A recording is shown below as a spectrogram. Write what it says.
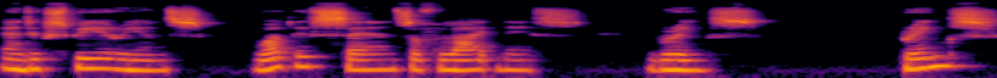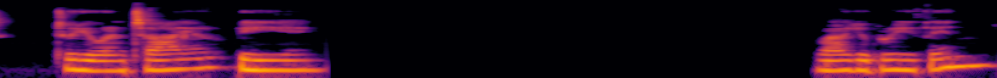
And experience what this sense of lightness brings, brings to your entire being. While you breathe in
